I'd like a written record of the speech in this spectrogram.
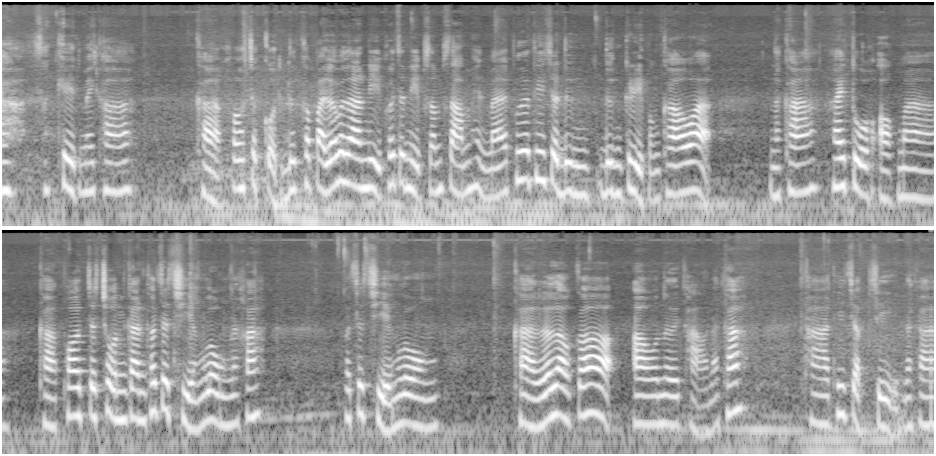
ค่ะ สังเกตไหมคะค่ะเขาจะกดลึกเข้าไปแล้วเวลาหนีบเขาจะหนีบซ้ำๆเห็นไหมเพื่อที่จะดึงดึงกลีบของเขาอะนะคะ ให้ตัวออกมาค่ะพอจะชนกันเขาจะเฉียงลงนะคะเขาจะเฉียงลง ค่ะแล้วเราก็เอาเนยขาวนะคะทาที่จับจีบนะคะ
